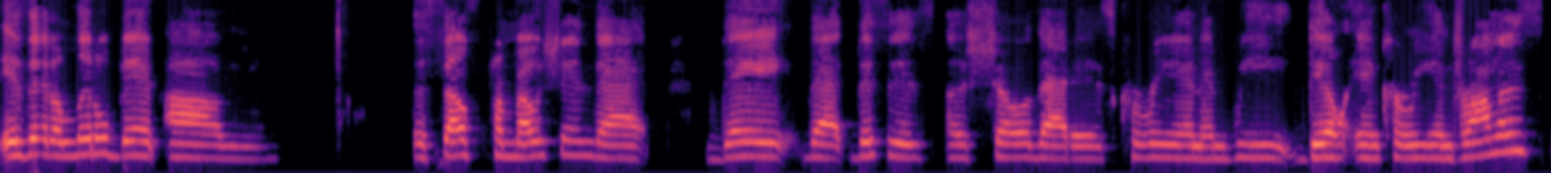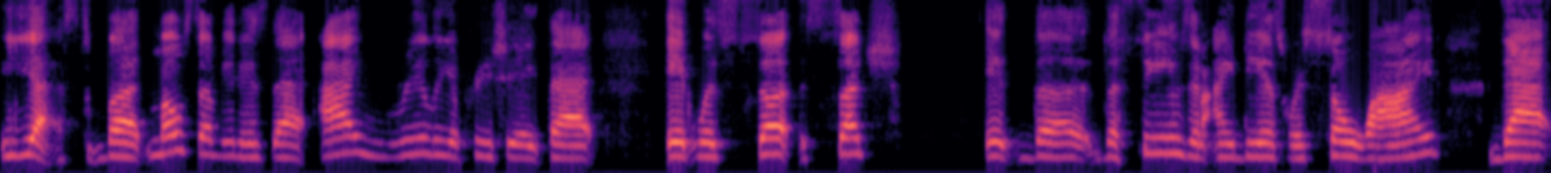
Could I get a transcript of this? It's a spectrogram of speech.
is it a little bit um, the self promotion that they that this is a show that is Korean and we deal in Korean dramas. Yes, but most of it is that I really appreciate that it was su- such it the the themes and ideas were so wide that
